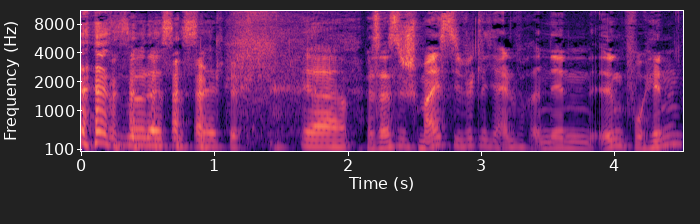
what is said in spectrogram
so, das ist halt, okay. ja. Das heißt, du schmeißt die wirklich einfach in den, irgendwo hin?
